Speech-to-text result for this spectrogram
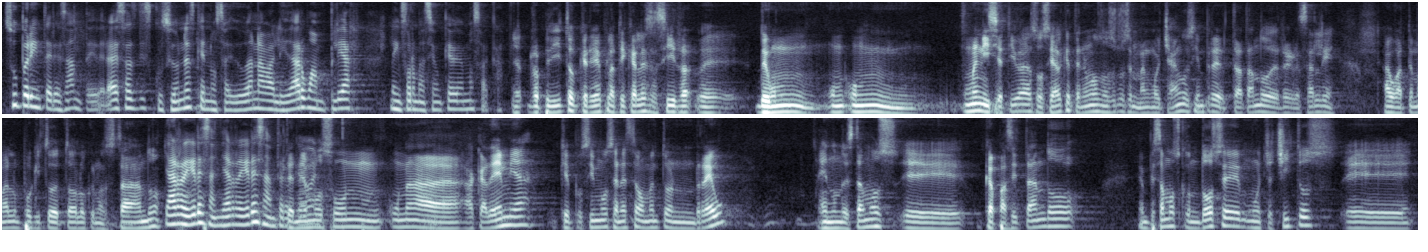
Súper interesante, ¿verdad? Esas discusiones que nos ayudan a validar o ampliar la información que vemos acá. Rapidito, quería platicarles así eh, de un, una iniciativa social que tenemos nosotros en Mango siempre tratando de regresarle a Guatemala un poquito de todo lo que nos está dando. Ya regresan, ya regresan. Pero Tenemos una academia que pusimos en este momento en REU, en donde estamos eh, capacitando, empezamos con 12 muchachitos eh,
